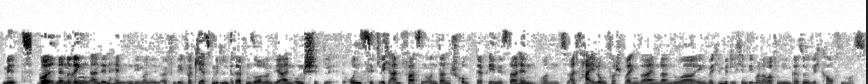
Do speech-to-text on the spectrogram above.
mit goldenen Ringen an den Händen, die man in öffentlichen Verkehrsmitteln treffen soll und die einen unsittlich anfassen und dann schrumpft der Penis dahin. Und als Heilung versprechen sie einem dann nur irgendwelche Mittelchen, die man aber von ihnen persönlich kaufen muss.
